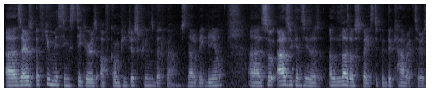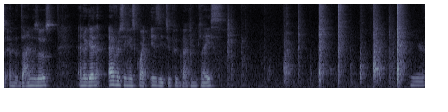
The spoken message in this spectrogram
Uh, there's a few missing stickers of computer screens but well it's not a big deal. Uh, so as you can see there's a lot of space to put the characters and the dinosaurs and again everything is quite easy to put back in place. Here.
